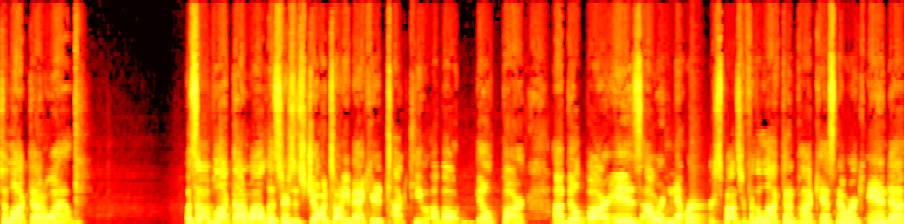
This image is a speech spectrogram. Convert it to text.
to Locked On Wild. What's up, Locked On Wild listeners? It's Joe and Tony back here to talk to you about Built Bar. Uh, Built Bar is our network sponsor for the Locked On Podcast Network, and uh,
